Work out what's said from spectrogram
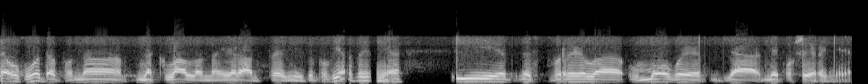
ця угода вона наклала на Іран певні зобов'язання і створила умови для непоширення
